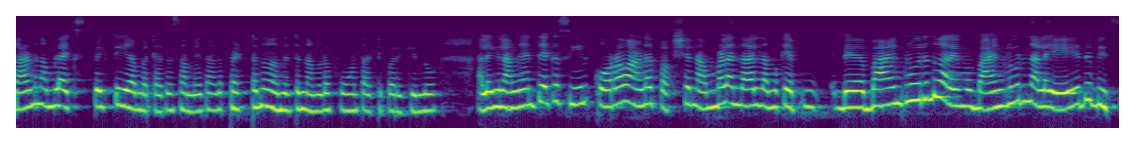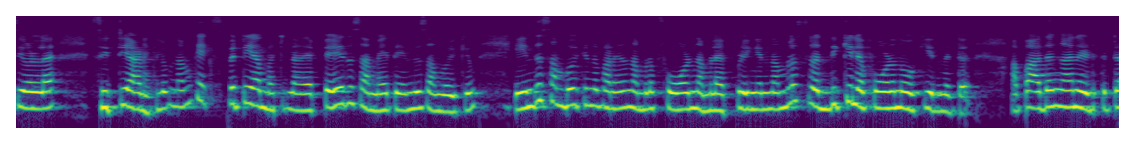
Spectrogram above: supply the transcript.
കാരണം നമ്മൾ എക്സ്പെക്റ്റ് ചെയ്യാൻ പറ്റാത്ത സമയത്താണ് പെട്ടെന്ന് വന്നിട്ട് നമ്മുടെ ഫോൺ തട്ടിപ്പറിക്കുന്നു. അല്ലെങ്കിൽ അങ്ങനത്തെയൊക്കെ സീൻ കുറവാണ്. പക്ഷെ നമ്മളെന്തായാലും നമുക്ക് ബാംഗ്ലൂർ എന്ന് പറയുമ്പോൾ ബാംഗ്ലൂർ എന്നല്ല ഏത് ബിസിയുള്ള സിറ്റി ആണെങ്കിലും നമുക്ക് എക്സ്പെക്റ്റ് ചെയ്യാൻ പറ്റില്ല. എപ്പോൾ ഏത് സമയത്ത് എന്ത് സംഭവിക്കും. എന്ത് സംഭവിക്കും എന്ന് പറയുന്നത് നമ്മുടെ ഫോൺ നമ്മളെപ്പോഴും ഇങ്ങനെ നമ്മൾ ശ്രദ്ധിക്കില്ല ഫോൺ നോക്കിയിരുന്നിട്ട്. അപ്പോൾ അതെങ്ങാനും എടുത്തിട്ട്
